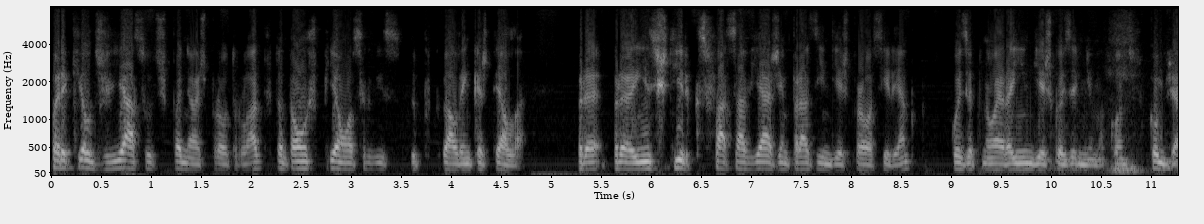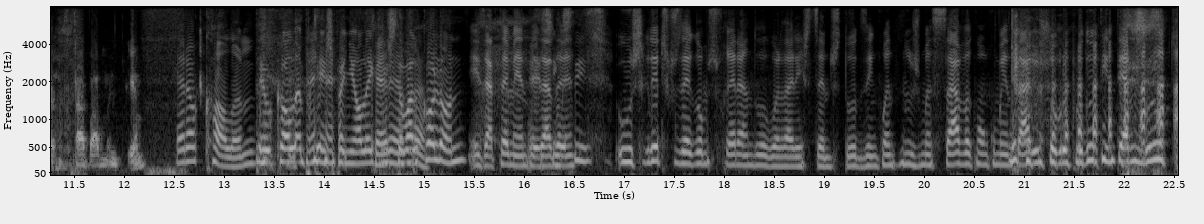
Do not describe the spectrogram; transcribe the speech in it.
para que ele desviasse os espanhóis para outro lado. Portanto, há um espião ao serviço de Portugal em Castela para, para insistir que se faça a viagem para as Índias, para o Ocidente, coisa que não era Índias, coisa nenhuma, como- já se sabe há muito tempo. Era o Columb. É o Columb, porque em espanhol é. Cristóbal Colón. Exatamente, É assim exatamente. Os segredos que José Gomes Ferreira andou a guardar estes anos todos enquanto nos maçava com comentários sobre o produto interno bruto.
